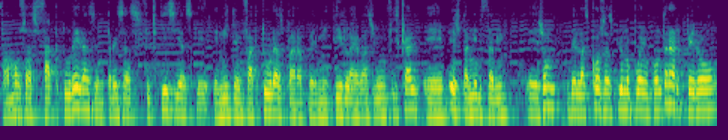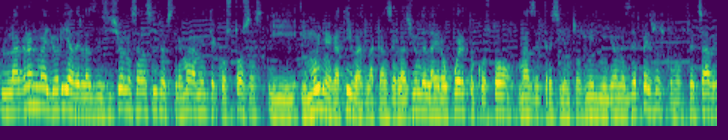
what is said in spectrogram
famosas factureras, empresas ficticias que emiten facturas para permitir la evasión fiscal. Eh, eso también está bien. Eh, son de las cosas que uno puede encontrar, pero la gran mayoría de las decisiones han sido extremadamente costosas y, y muy negativas. La cancelación del aeropuerto costó más de 300 mil millones de pesos, como usted sabe.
